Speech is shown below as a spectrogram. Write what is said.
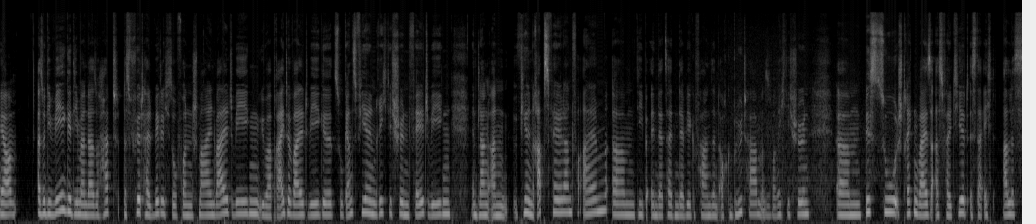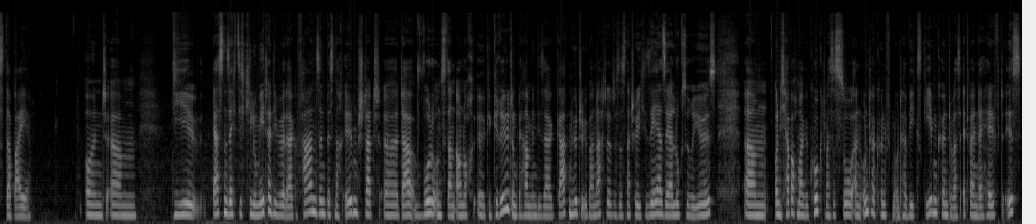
Ja, also die Wege, die man da so hat, das führt halt wirklich so von schmalen Waldwegen über breite Waldwege zu ganz vielen richtig schönen Feldwegen entlang an vielen Rapsfeldern vor allem, ähm, die in der Zeit, in der wir gefahren sind, auch geblüht haben. Also es war richtig schön. Ähm, bis zu streckenweise asphaltiert ist da echt alles dabei. Und ähm, die ersten 60 Kilometer, die wir da gefahren sind, bis nach Ilbenstadt, äh, da wurde uns dann auch noch äh, gegrillt und wir haben in dieser Gartenhütte übernachtet. Das ist natürlich sehr, sehr luxuriös. Ähm, und ich habe auch mal geguckt, was es so an Unterkünften unterwegs geben könnte, was etwa in der Hälfte ist.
